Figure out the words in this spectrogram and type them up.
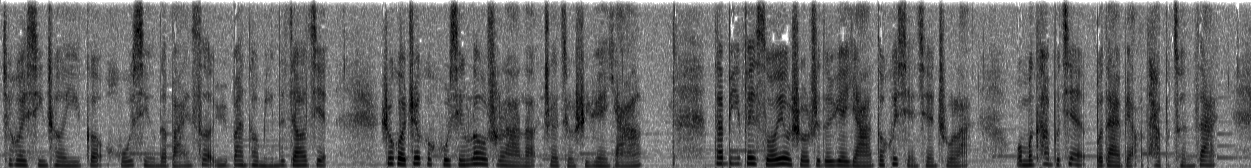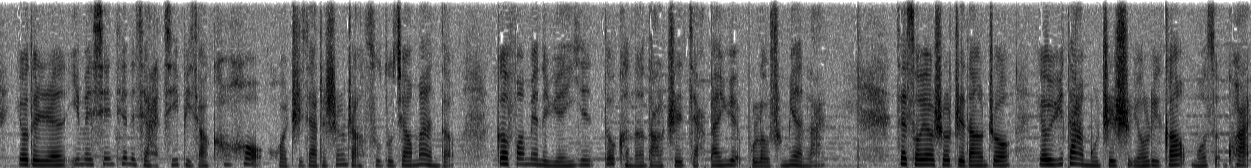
就会形成一个弧形的白色与半透明的交界。如果这个弧形露出来了，这就是月牙。但并非所有手指的月牙都会显现出来，我们看不见不代表它不存在。有的人因为先天的甲基比较靠后，或指甲的生长速度较慢等各方面的原因，都可能导致甲半月不露出面来。在所有手指当中，由于大拇指使用率高、磨损快，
